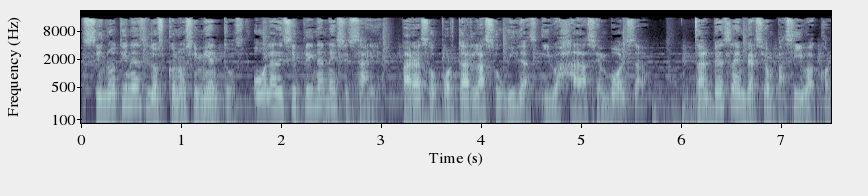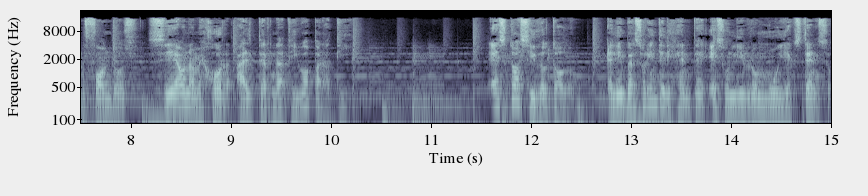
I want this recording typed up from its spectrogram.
Si no tienes los conocimientos o la disciplina necesaria para soportar las subidas y bajadas en bolsa, tal vez la inversión pasiva con fondos sea una mejor alternativa para ti. Esto ha sido todo. El inversor inteligente es un libro muy extenso,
